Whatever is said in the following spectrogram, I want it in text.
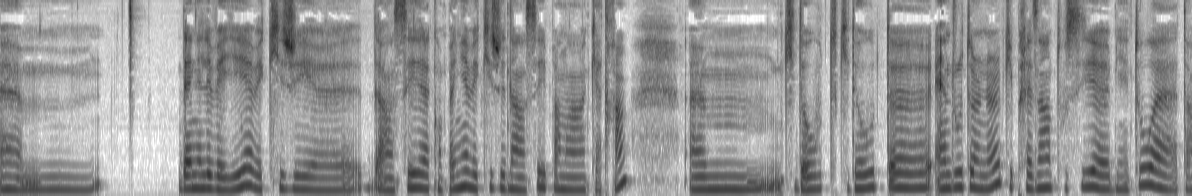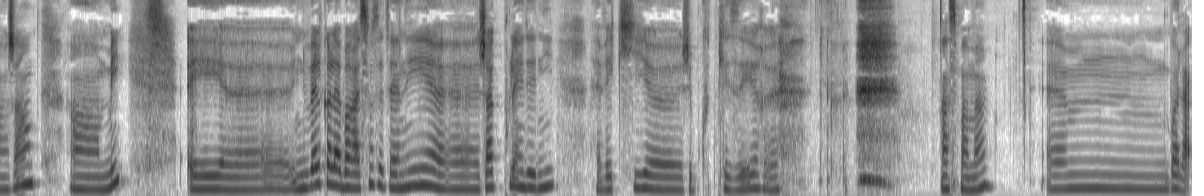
Euh, Daniel Éveillé, avec qui j'ai euh, dansé, la compagnie avec qui j'ai dansé pendant quatre ans. Euh, qui d'autre, qui d'autre, euh, Andrew Turner, qui présente aussi bientôt à Tangente en mai. Et une nouvelle collaboration cette année, Jacques Poulain-Denis, avec qui j'ai beaucoup de plaisir en ce moment. Euh, voilà,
